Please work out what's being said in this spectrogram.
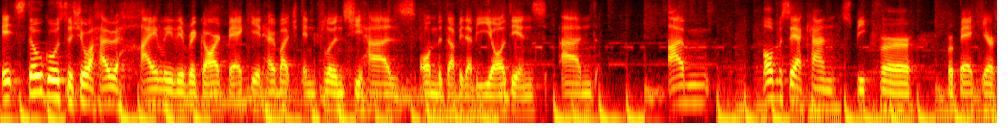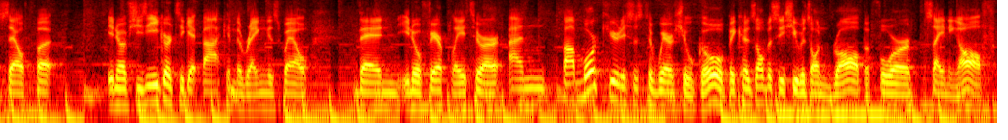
it still goes to show how highly they regard Becky and how much influence she has on the WWE audience. And I'm obviously I can't speak for for Becky herself, but you know, if she's eager to get back in the ring as well, then you know, fair play to her. And but I'm more curious as to where she'll go because obviously she was on Raw before signing off,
